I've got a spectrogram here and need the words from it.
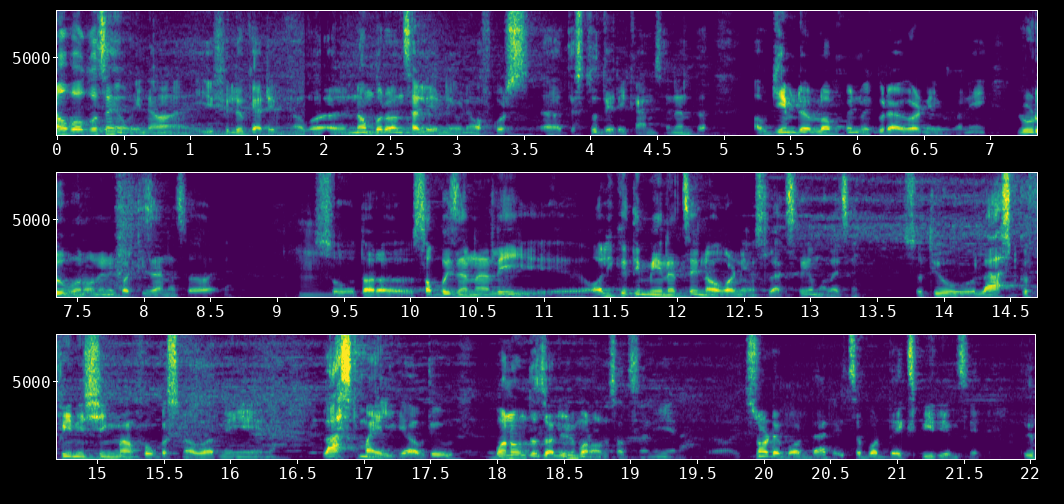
नभएको चाहिँ होइन. If you look at it अब नम्बर अनुसारले हेर्ने हो भने अफकोर्स त्यस्तो धेरै काम छैन नि त। अब गेम डेभलपमेन्टमै कुरा गर्ने हो भने लुडो बनाउने नै कतिजना छ होइन। सो तर सबैजनाले अलिकति मिहिनेत चाहिँ नगर्ने जस्तो लाग्छ क्या मलाई चाहिँ। सो त्यो लास्टको फिनिसिङमा फोकस नगर्ने होइन? लास्ट माइल क्या अब त्यो बनाउनु त जसले पनि बनाउन सक्छ नि होइन? It's not about that it's about the experience क्या त्यो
